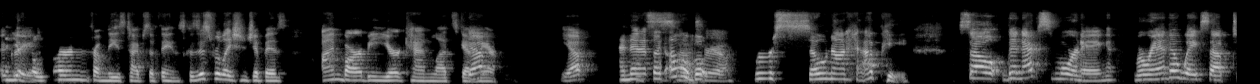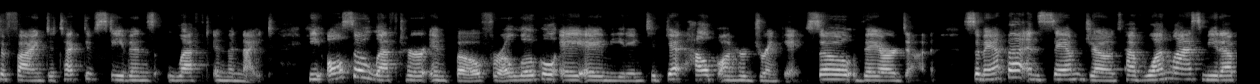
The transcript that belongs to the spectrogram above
And you have to learn from these types of things. Because this relationship is I'm Barbie, you're Ken, let's get yep. married. Yep. And then That's it's like, oh, but true. we're so not happy. So the next morning, Miranda wakes up to find Detective Stevens left in the night. He also left her info for a local AA meeting to get help on her drinking. So they are done. Samantha and Sam Jones have one last meetup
